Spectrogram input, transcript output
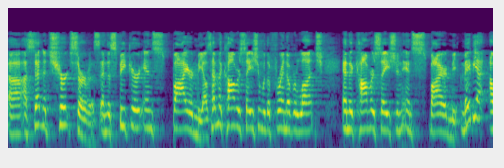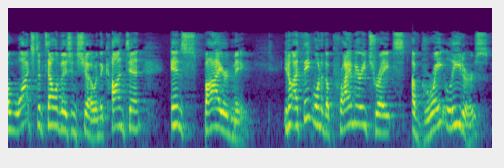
uh, I sat in a church service and the speaker inspired me. I was having a conversation with a friend over lunch and the conversation inspired me. Maybe I, I watched a television show and the content inspired me. You know, I think one of the primary traits of great leaders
